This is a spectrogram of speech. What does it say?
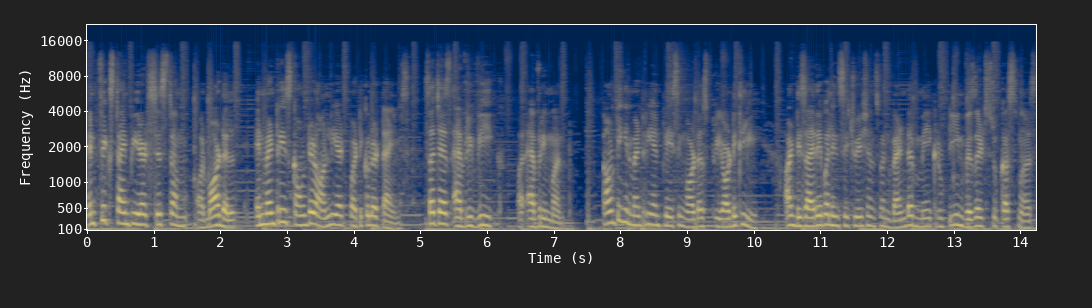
In fixed time period system or model Inventory is counted only at particular times, such as every week or every month. Counting inventory and placing orders periodically are desirable in situations when vendors make routine visits to customers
